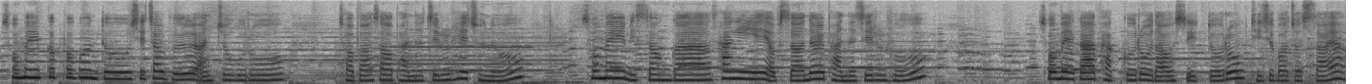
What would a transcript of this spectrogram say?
소매 끝부분도 시접을 안쪽으로 접어서 바느질을 해준 후 소매의 밑선과 상의의 옆선을 바느질 후 소매가 밖으로 나올 수 있도록 뒤집어 줬어요.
